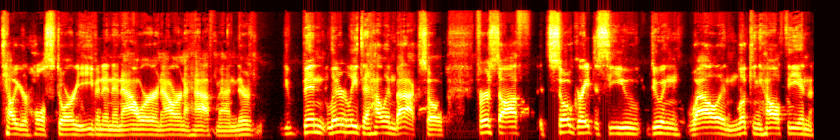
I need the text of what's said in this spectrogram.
tell your whole story even in an hour, an hour and a half. Man, there's you've been literally to hell and back. So first off, it's so great to see you doing well and looking healthy. And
